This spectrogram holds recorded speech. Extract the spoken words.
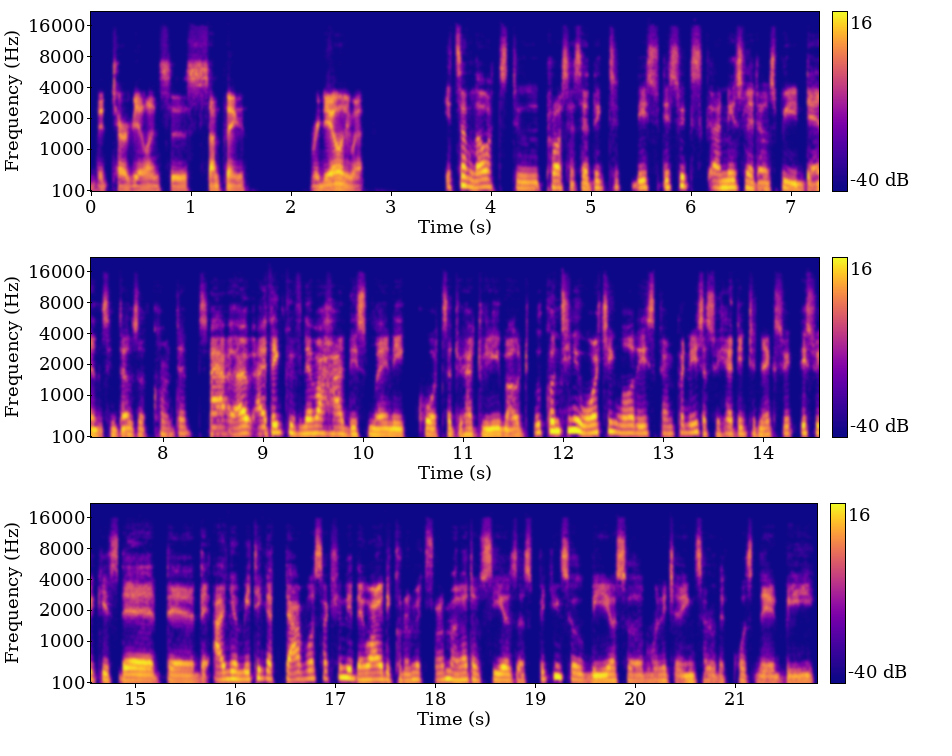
the turbulence is something we're dealing with it's a lot to process. I think this this week's uh, newsletter was pretty dense in terms of content. I, I, I, think we've never had this many quotes that we had to leave out. We'll continue watching all these companies as we head into next week. This week is the the, the annual meeting at Davos, actually, the World Economic Forum. A lot of CEOs are speaking, so we'll be also monitoring some of the quotes they'll be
